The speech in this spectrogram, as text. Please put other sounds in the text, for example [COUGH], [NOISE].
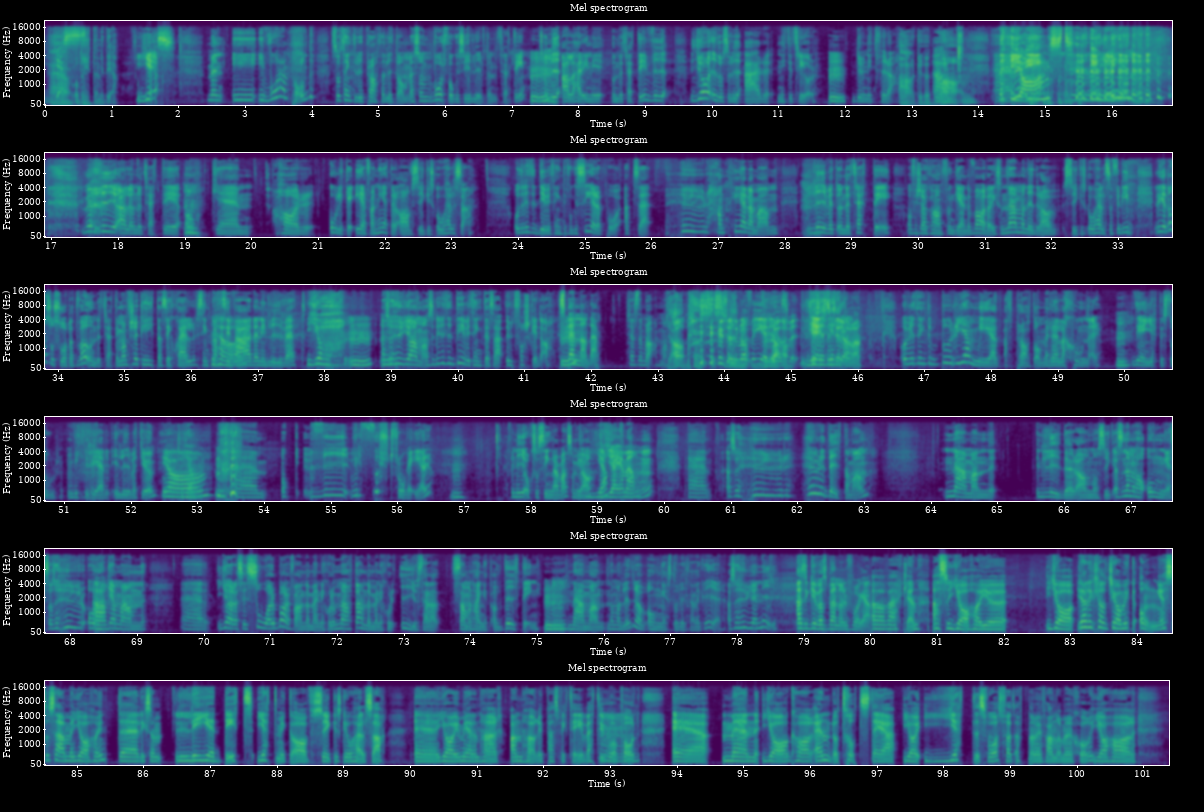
Eh, Och då hittar ni det. Yes. Men i, i våran podd så tänkte vi prata lite om, eftersom vårt fokus är ju livet under 30, vi alla här inne är under 30, vi, jag, Ida och Sofie är 93 år, du är 94. Ah, gud, ett barn. Eh, [LAUGHS] Ja. [LAUGHS] Men vi är ju alla under 30 och eh, har olika erfarenheter av psykisk ohälsa. Och det är lite det vi tänkte fokusera på. Att så här, hur hanterar man livet under 30 och försöka ha en fungerande vardag liksom, när man lider av psykisk ohälsa? För det är redan så svårt att vara under 30. Man försöker hitta sig själv, sin plats i Ja. världen, i livet. Ja, Alltså hur gör man? Så det är lite det vi tänkte så här, utforska idag. spännande. Känns det bra? Måns? Ja, det känns [LAUGHS] Känns det bra för er. Sofie? Det känns [LAUGHS] jättebra. jättebra. Och vi tänkte börja med att prata om relationer. Det är en jättestor, viktig del i livet ju. Ja. [LAUGHS] Ehm, och vi vill först fråga er, för ni är också singlar va, som jag. Ja. Jajamän. Mm. Ehm, alltså hur, hur dejtar man när man lider av någon psyk, alltså när man har ångest? Alltså hur orkar man eh, göra sig sårbar för andra människor och möta andra människor i just det här sammanhanget av dating när, man, när man lider av ångest och liknande grejer? Alltså hur gör ni? Alltså gud vad spännande fråga. ja, verkligen. Alltså jag har ju Ja, ja, det är klart att jag har mycket ångest och så här, men jag har inte liksom ledit jättemycket av psykisk ohälsa. Eh, jag är ju med den här anhörigperspektivet i vår podd. Eh, men jag har ändå trots det, jag är jättesvårt för att öppna mig för andra människor. Jag har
